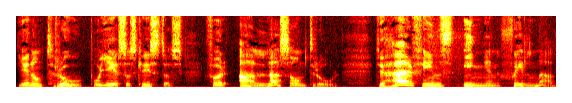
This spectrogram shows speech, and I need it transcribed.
genom tro på Jesus Kristus för alla som tror. Ty här finns ingen skillnad.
